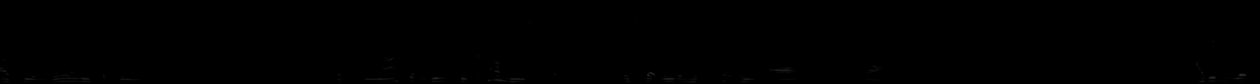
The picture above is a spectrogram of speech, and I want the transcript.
of the awareness of being God's children. It's not that we've become his children, it's that we were his children all along. I didn't wait,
